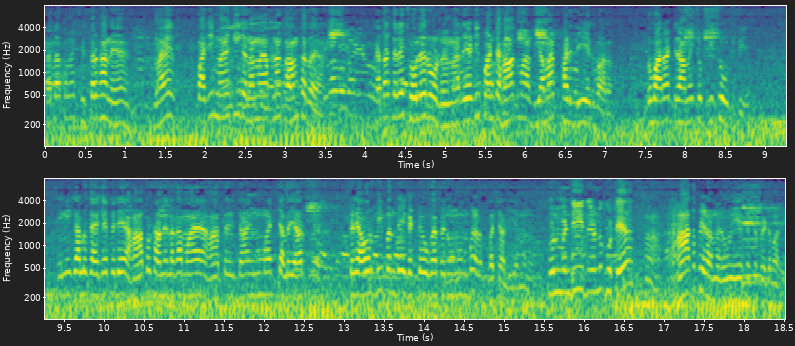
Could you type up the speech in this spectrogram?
कहता तुम्हें चित्र खाने हैं मैं पाजी मैं की करना मैं अपना काम कर रहा है कहता तेरे छोले रोड रहे मैं रेडी पंट हाथ मार दिया मैं फड़ ली एक बार दोबारा ड्रामे चुपकी छूट दी इन्हीं गल कह के फिर हाथ उठाने लगा मैं हाथ इदां इन्हू मैं चल यार फिर और भी बंदे इकट्ठे हो गए फिर उन्होंने बचा लिया मैंने ਹੁਣ ਮੰਡੀ ਨੇ ਉਹਨੂੰ ਕੁੱਟਿਆ हाँ हाथ फेड़ा मेरे को एक चपेट मारी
